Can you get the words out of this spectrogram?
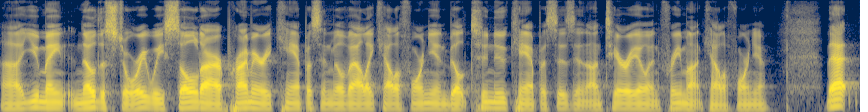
Uh, you may know the story. We sold our primary campus in Mill Valley, California, and built two new campuses in Ontario and Fremont, California. That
